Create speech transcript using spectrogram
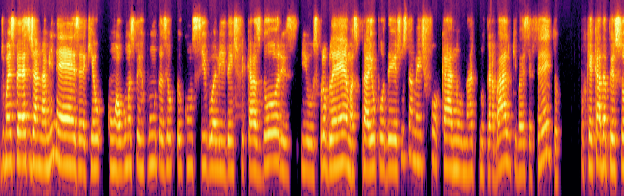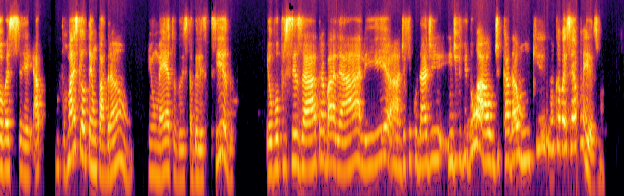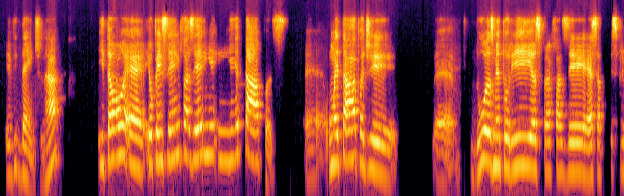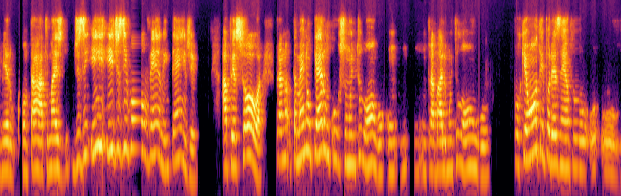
de uma espécie de anamnésia, que eu, com algumas perguntas, eu, eu consigo ali identificar as dores e os problemas para eu poder justamente focar no, na, no trabalho que vai ser feito, porque cada pessoa vai ser, por mais que eu tenha um padrão e um método estabelecido, eu vou precisar trabalhar ali a dificuldade individual de cada um, que nunca vai ser a mesma, evidente, né? Então, é, eu pensei em fazer em, em etapas. É, uma etapa de é, duas mentorias para fazer essa, esse primeiro contato, mas e, e desenvolvendo, entende? A pessoa, pra, também não quero um curso muito longo, um, um, um, trabalho muito longo, porque ontem, por exemplo, o, o,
